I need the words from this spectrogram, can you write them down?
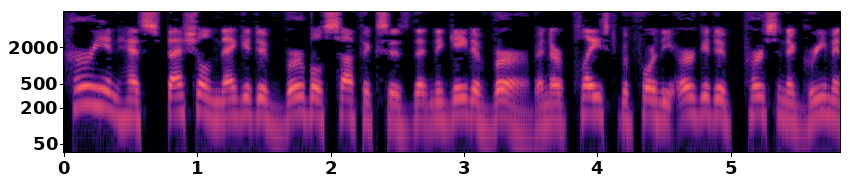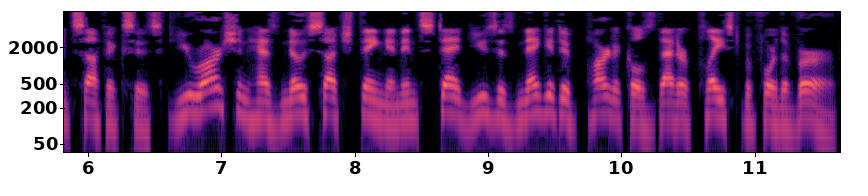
Hurrian has special negative verbal suffixes that negate a verb and are placed before the ergative person agreement suffixes. Urartian has no such thing and instead uses negative particles that are placed before the verb.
